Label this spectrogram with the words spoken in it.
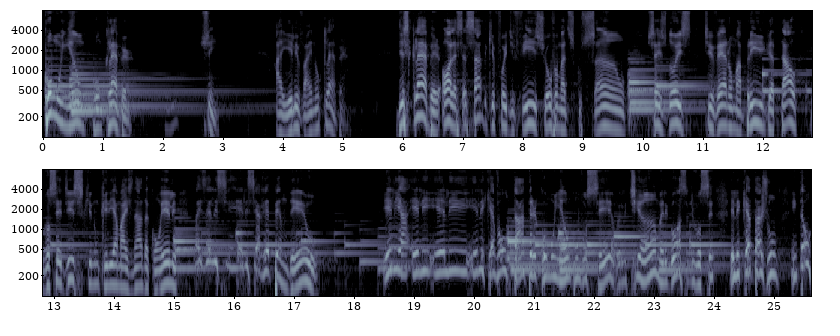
comunhão com Kleber? Sim. Sim. Aí ele vai no Kleber. Diz Kleber: Olha, você sabe que foi difícil, houve uma discussão, vocês dois tiveram uma briga tal, e você disse que não queria mais nada com ele, mas ele se, ele se arrependeu. Ele, ele, ele, ele quer voltar a ter comunhão com você, ele te ama, ele gosta de você, ele quer estar junto. Então,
